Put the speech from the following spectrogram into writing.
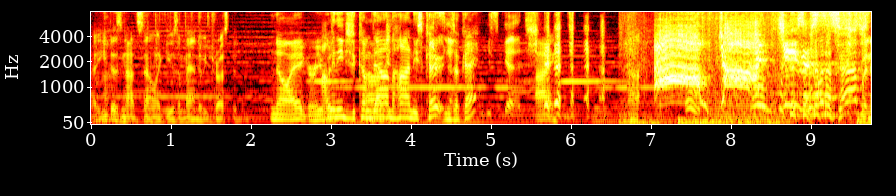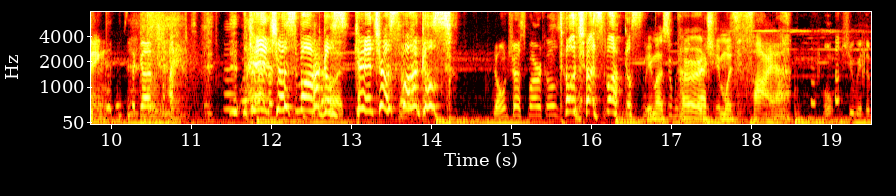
Uh, he does not sound like he was a man to be trusted. No, I agree. I'm with gonna need you to come uh, down behind these curtains, okay? He's sketch. I, Oh God, Jesus! what is happening? it's the gun. Can't trust Sparkles. Can't trust Sparkles. Don't trust Sparkles. Don't trust Sparkles. We must purge him with fire. Oh, shoot me the.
